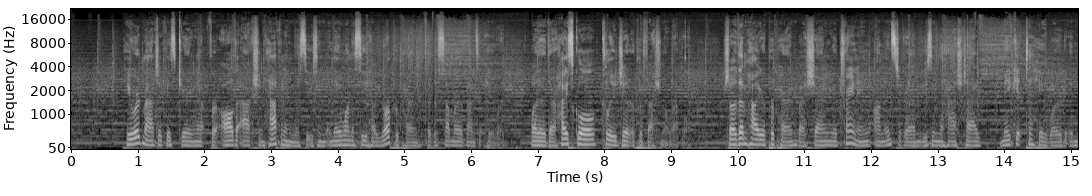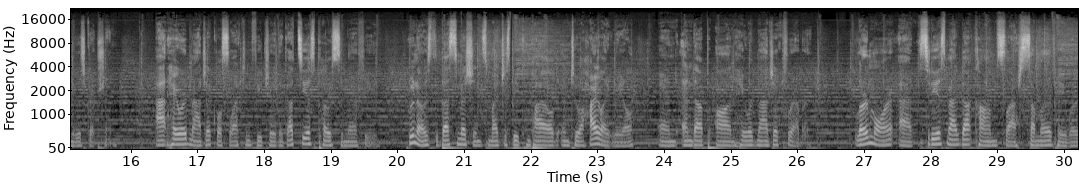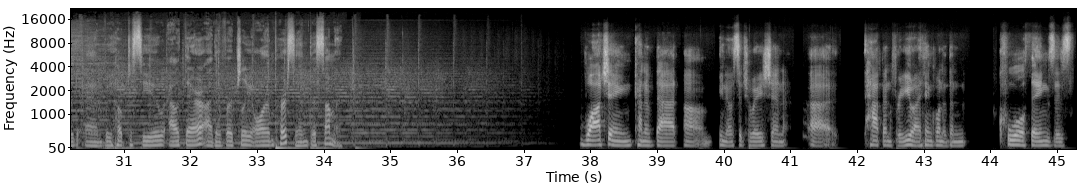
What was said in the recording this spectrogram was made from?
Hayward Magic is gearing up for all the action happening this season, and they want to see how you're preparing for the summer events at Hayward, whether they're high school, collegiate, or professional level. Show them how you're preparing by sharing your training on Instagram using the hashtag MakeItToHayward in the description. At Hayward Magic will select and feature the gutsiest posts in their feed. Who knows, the best submissions might just be compiled into a highlight reel and end up on Hayward Magic forever. Learn more at citiusmag.com slash summer of Hayward, and we hope to see you out there either virtually or in person this summer. Watching kind of that, um, you know, situation uh, happen for you, I think one of the cool things is,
